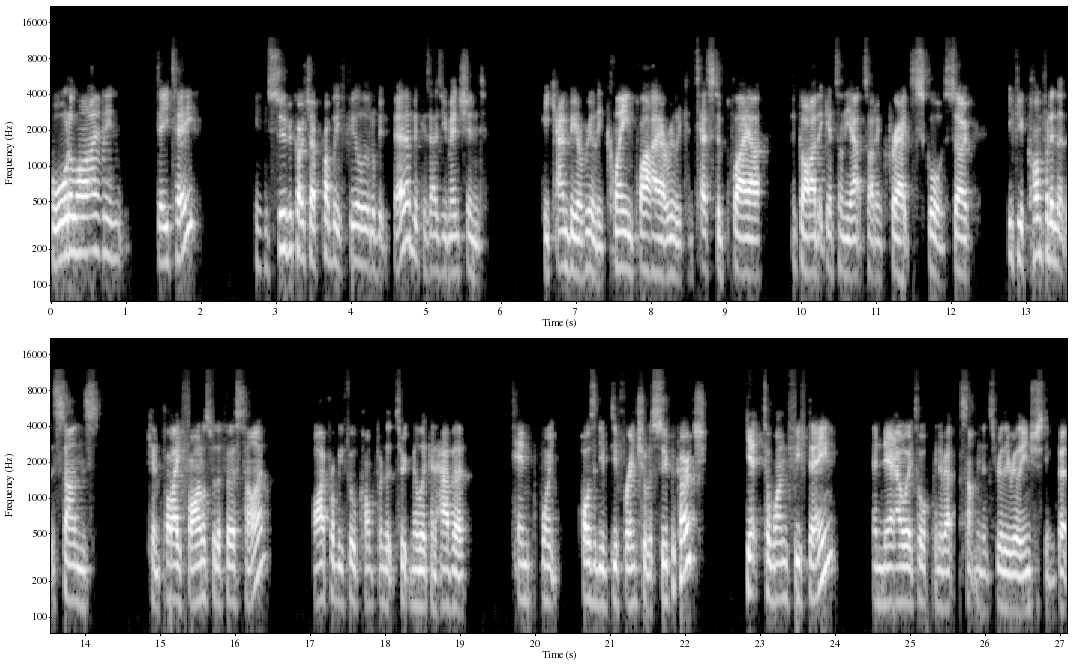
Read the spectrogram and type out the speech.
borderline in DT. In Supercoach, I probably feel a little bit better because, as you mentioned, he can be a really clean player, a really contested player, a guy that gets on the outside and creates scores. So, if you're confident that the Suns can play finals for the first time, I probably feel confident that Touk Miller can have a 10 point positive differential to Supercoach, get to 115, and now we're talking about something that's really, really interesting. But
